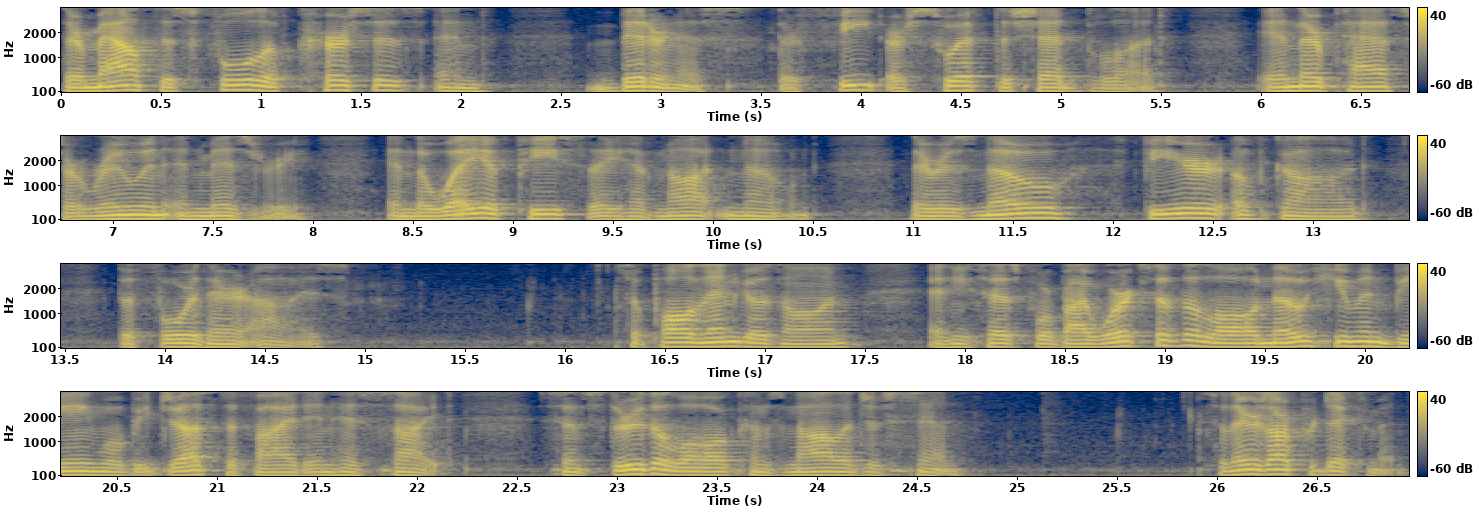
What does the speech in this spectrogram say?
Their mouth is full of curses and bitterness. Their feet are swift to shed blood. In their paths are ruin and misery. In the way of peace they have not known. There is no fear of God before their eyes. So Paul then goes on and he says, For by works of the law no human being will be justified in his sight, since through the law comes knowledge of sin. So there's our predicament.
